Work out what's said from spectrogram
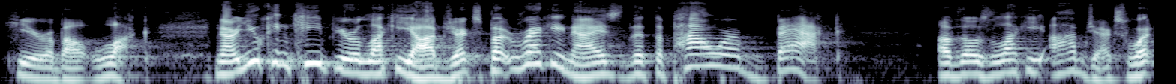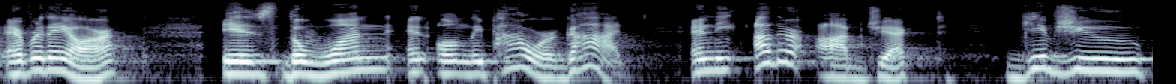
hear about luck. Now, you can keep your lucky objects, but recognize that the power back of those lucky objects, whatever they are, is the one and only power, God. And the other object gives you,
